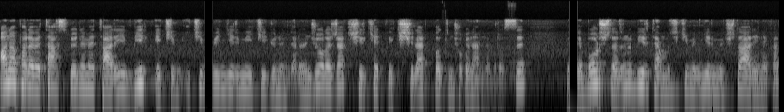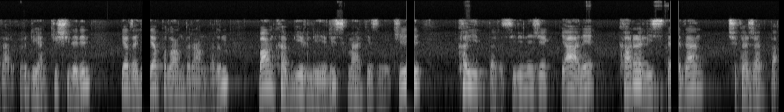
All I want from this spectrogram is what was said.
Ana para ve taksit ödeme tarihi 1 Ekim 2022 gününden önce olacak. Şirket ve kişiler bakın çok önemli burası. Ve borçlarını 1 Temmuz 2023 tarihine kadar ödeyen kişilerin ya da yapılandıranların Banka Birliği Risk Merkezi'ndeki kayıtları silinecek. Yani kara listeden çıkacaklar.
